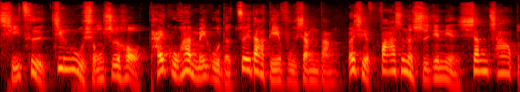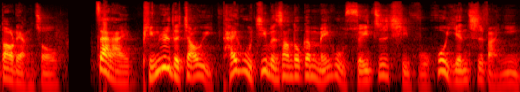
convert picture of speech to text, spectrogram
其次，进入熊市后，台股和美股的最大跌幅相当，而且发生的时间点相差不到两周。再来，平日的交易，台股基本上都跟美股随之起伏或延迟反应，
